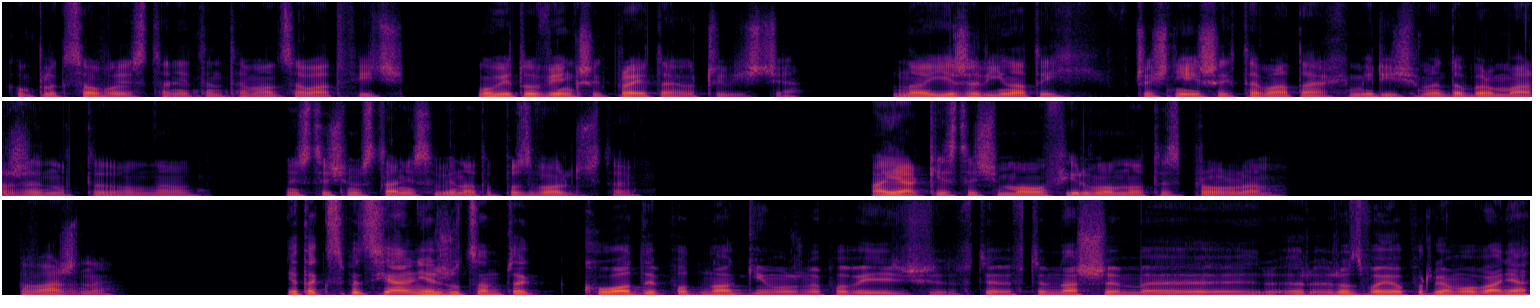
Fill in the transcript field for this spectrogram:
kompleksowo jest w stanie ten temat załatwić. Mówię tu o większych projektach oczywiście. No i jeżeli na tych wcześniejszych tematach mieliśmy dobrą marżę, no to no, jesteśmy w stanie sobie na to pozwolić, tak? A jak jesteśmy małą firmą, no to jest problem. Poważny. Ja tak specjalnie rzucam te kłody pod nogi, można powiedzieć, w tym, w tym naszym e, rozwoju oprogramowania,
